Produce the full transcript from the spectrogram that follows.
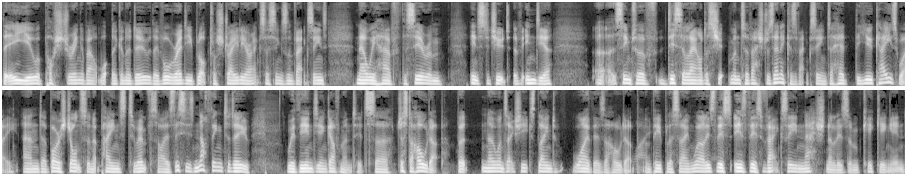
The EU are posturing about what they're going to do. They've already blocked Australia accessing some vaccines. Now we have the Serum Institute of India uh, seem to have disallowed a shipment of AstraZeneca's vaccine to head the UK's way. And uh, Boris Johnson at pains to emphasise this is nothing to do with the Indian government. It's uh, just a hold up. But no one's actually explained why there's a hold up. And people are saying, well, is this is this vaccine nationalism kicking in?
